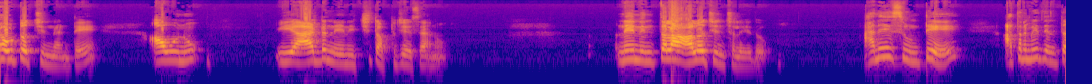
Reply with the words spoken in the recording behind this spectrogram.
డౌట్ వచ్చిందంటే అవును ఈ యాడ్ నేను ఇచ్చి తప్పు చేశాను. నేను ఇంతలా ఆలోచించలేదు. అనేసి ఉంటే అతని మీద ఇంత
